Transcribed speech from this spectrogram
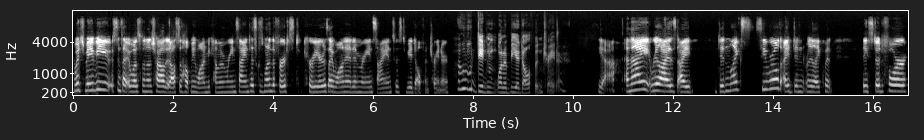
which maybe since I was when a child, it also helped me want to become a marine scientist because one of the first careers I wanted in marine science was to be a dolphin trainer. Who didn't want to be a dolphin trainer? Yeah. And then I realized I didn't like SeaWorld. I didn't really like what they stood for.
